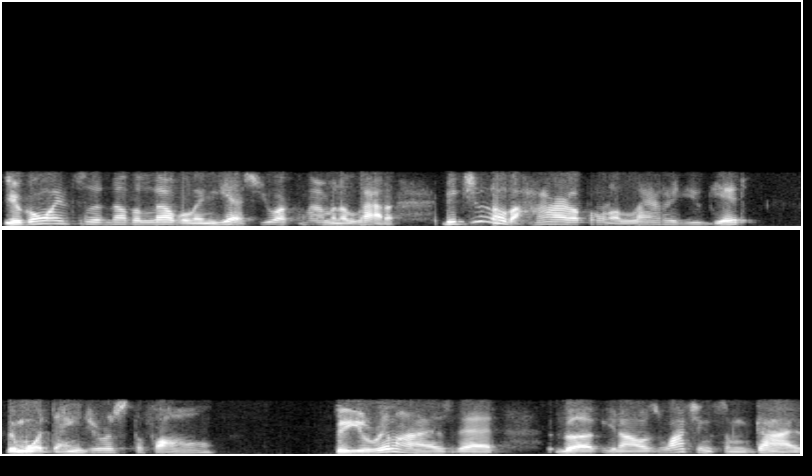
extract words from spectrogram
You're going to another level, and yes, you are climbing a ladder. Did you know the higher up on a ladder you get, the more dangerous the fall? Do you realize that the you know I was watching some guys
